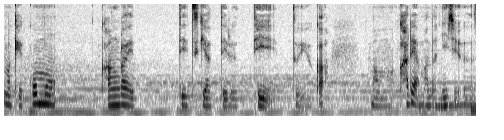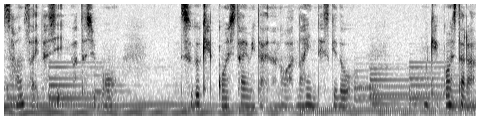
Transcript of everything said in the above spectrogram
まあ、結婚も考えて付き合ってる体というか、まあ、彼はまだ23歳だし私もすぐ結婚したいみたいなのはないんですけど、結婚したら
